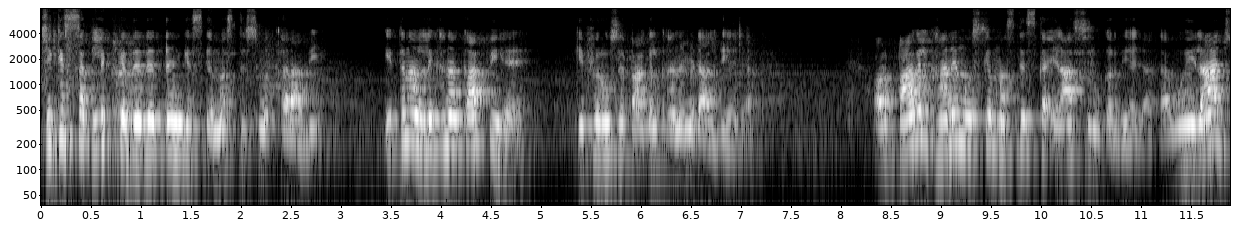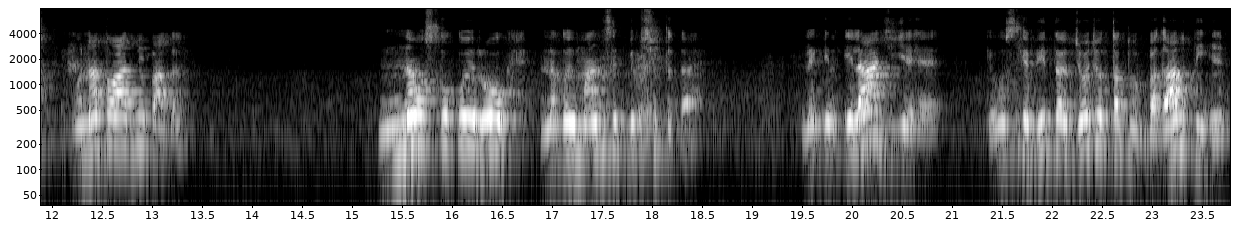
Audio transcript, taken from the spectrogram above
चिकित्सक लिख के दे देते हैं कि इसके मस्तिष्क में खराबी इतना लिखना काफ़ी है कि फिर उसे पागल खाने में डाल दिया जाता है। और पागल खाने में उसके मस्तिष्क का इलाज शुरू कर दिया जाता है। वो इलाज, वो ना तो आदमी पागल है, न उसको कोई रोग है, न कोई मानसिक विक्षिप्तता है। लेकिन इलाज ये है कि उसके भीतर जो जो तत्व बगावती हैं,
